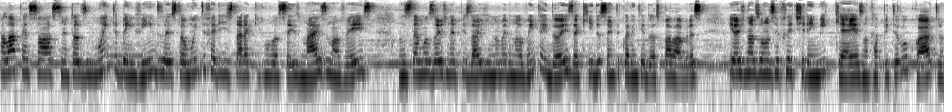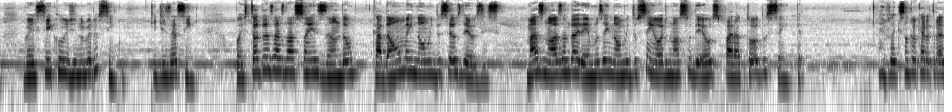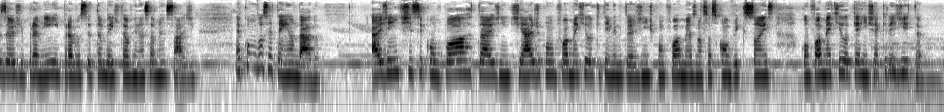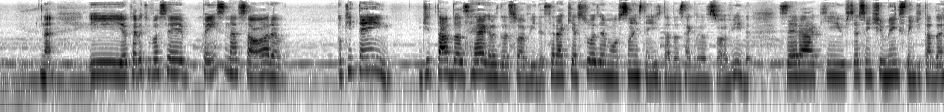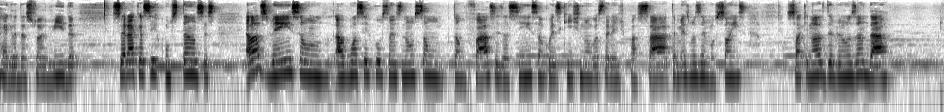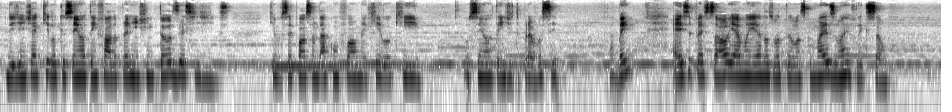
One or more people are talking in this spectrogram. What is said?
Olá pessoal, sejam todos muito bem-vindos. Eu estou muito feliz de estar aqui com vocês mais uma vez. Nós estamos hoje no episódio número 92 aqui do 142 Palavras e hoje nós vamos refletir em Miqueias no capítulo 4, versículo de número 5, que diz assim: Pois todas as nações andam, cada uma em nome dos seus deuses, mas nós andaremos em nome do Senhor nosso Deus para todo sempre. A reflexão que eu quero trazer hoje para mim e para você também que está ouvindo essa mensagem é como você tem andado. A gente se comporta, a gente age conforme aquilo que tem dentro da gente, conforme as nossas convicções, conforme aquilo que a gente acredita, né? E eu quero que você pense nessa hora o que tem ditado as regras da sua vida? Será que as suas emoções têm ditado as regras da sua vida? Será que os seus sentimentos têm ditado a regra da sua vida? Será que as circunstâncias elas vêm, são algumas circunstâncias não são tão fáceis assim, são coisas que a gente não gostaria de passar, até mesmo as emoções. Só que nós devemos andar mediante aquilo que o Senhor tem falado pra gente em todos esses dias. Que você possa andar conforme aquilo que o Senhor tem dito para você. Tá bem? É isso, pessoal, e amanhã nós voltamos com mais uma reflexão.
